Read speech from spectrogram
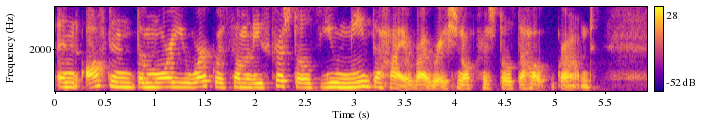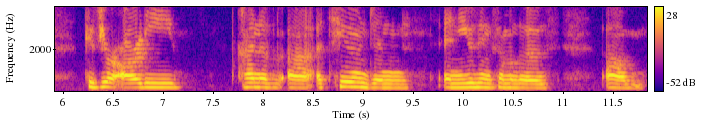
And often, the more you work with some of these crystals, you need the higher vibrational crystals to help ground because you're already kind of uh, attuned and and using some of those um,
